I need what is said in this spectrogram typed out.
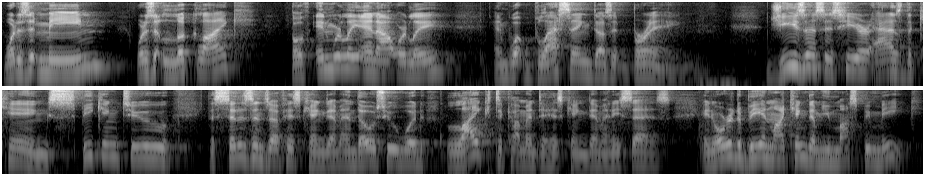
what does it mean? What does it look like, both inwardly and outwardly? And what blessing does it bring? Jesus is here as the king, speaking to the citizens of his kingdom and those who would like to come into his kingdom. And he says, In order to be in my kingdom, you must be meek.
